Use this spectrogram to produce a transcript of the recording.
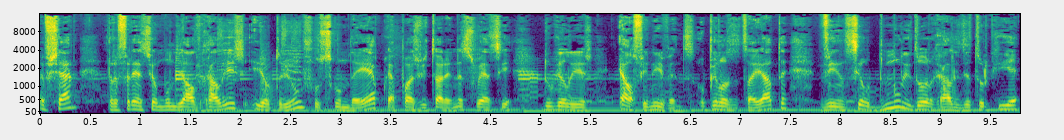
A fechar, referência ao Mundial de Rallys e ao triunfo, o segundo da época, após vitória na Suécia, do galês Elfin Evans. O piloto da Toyota venceu o demolidor Rally da Turquia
